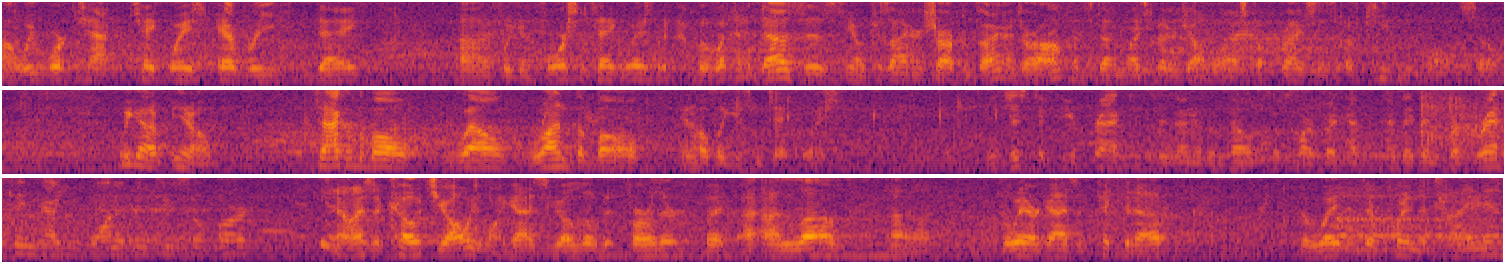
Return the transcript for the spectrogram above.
Uh, we work ta- takeaways every day. Uh, if we can force some takeaways, but, but what that does is, you know, because iron sharpens irons, our offense has done a much better job the last couple practices of keeping the ball. So we got to, you know, tackle the ball well, run the ball, and hopefully get some takeaways. Just a few practices under the belt so far, but have, have they been progressing how you wanted them to so far? You know, as a coach, you always want guys to go a little bit further, but I, I love uh, the way our guys have picked it up, the way that they're putting the time in,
